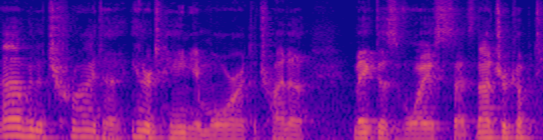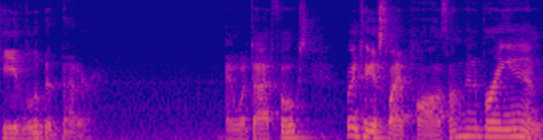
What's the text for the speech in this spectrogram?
I'm going to try to entertain you more, to try to make this voice that's not your cup of tea a little bit better. And with that, folks, we're going to take a slight pause. I'm going to bring in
